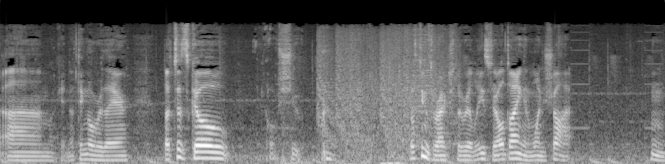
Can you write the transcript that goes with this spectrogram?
Um, okay, nothing over there. Let's just go... Oh, shoot. Those things were actually released. They're all dying in one shot. Hmm.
